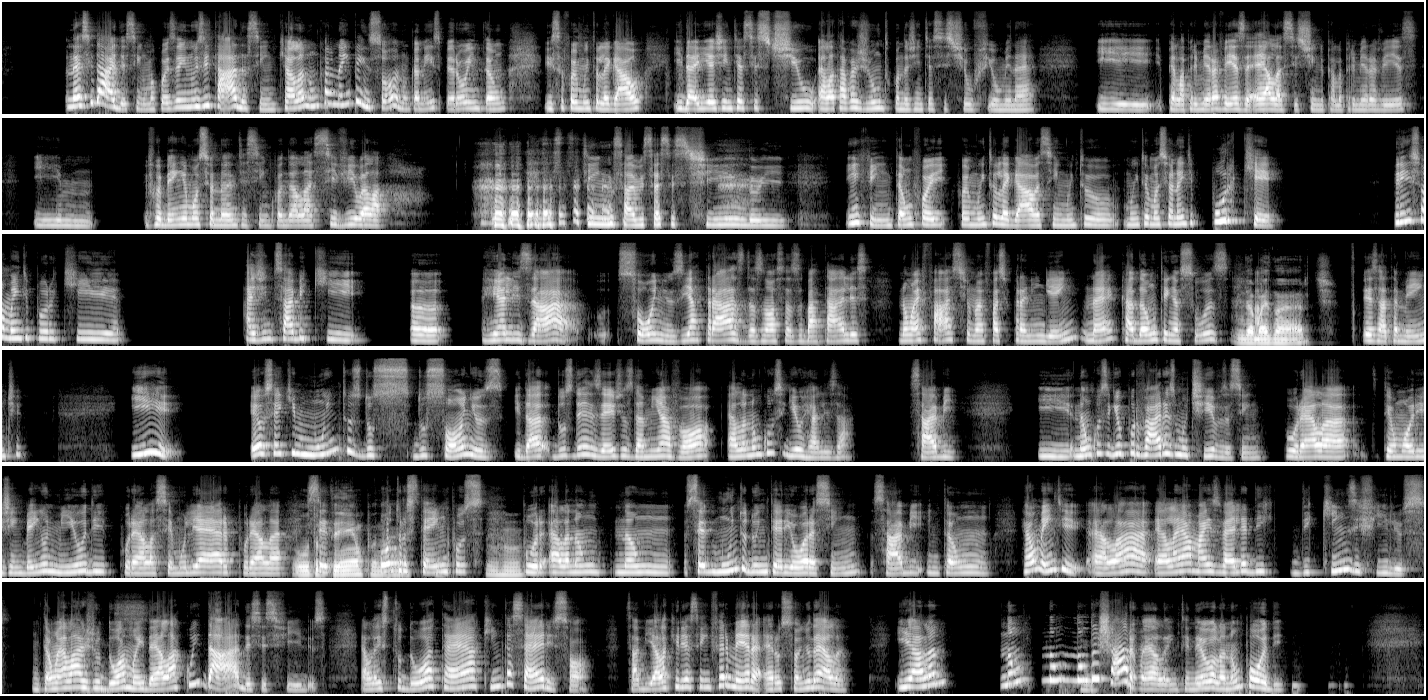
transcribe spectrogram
nessa idade, assim, uma coisa inusitada, assim, que ela nunca nem pensou, nunca nem esperou, então isso foi muito legal. E daí a gente assistiu, ela tava junto quando a gente assistiu o filme, né? E pela primeira vez, ela assistindo pela primeira vez, e foi bem emocionante, assim, quando ela se viu, ela. Assim, sabe, se assistindo e. Enfim, então foi, foi muito legal, assim, muito, muito emocionante. Por quê? Principalmente porque a gente sabe que ah, realizar sonhos, ir atrás das nossas batalhas, não é fácil, não é fácil pra ninguém, né? Cada um tem as suas. Ainda mais na arte. Exatamente. E eu sei que muitos dos, dos sonhos e da- dos desejos da minha avó, ela não conseguiu realizar, sabe? E não conseguiu por vários motivos, assim. Por ela ter uma origem bem humilde, por ela ser mulher, por ela Outro ser tempo, né? outros tempos, Uhum. por ela não, não ser muito do interior, assim, sabe? Então, realmente, ela, ela é a mais velha de, de 15 filhos. Então, ela ajudou a mãe dela a cuidar desses filhos. Ela estudou até a quinta série só, sabe? E ela queria ser enfermeira, era o sonho dela. E ela não, não, não deixaram ela, entendeu? Ela não pôde.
